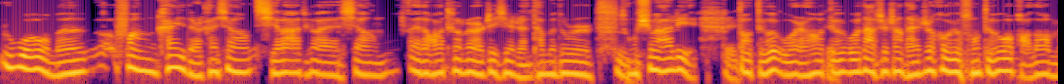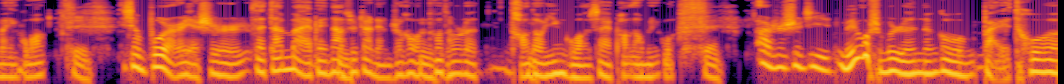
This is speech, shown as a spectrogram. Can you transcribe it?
如果我们放开一点看，像齐拉特、像爱德华特勒这些人，他们都是从匈牙利到德国，然后德国纳粹上台之后，又从德国跑到美国。对，像波尔也是在丹麦被纳粹占领之后，偷偷的逃到英国，再跑到美国。对。二十世纪没有什么人能够摆脱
